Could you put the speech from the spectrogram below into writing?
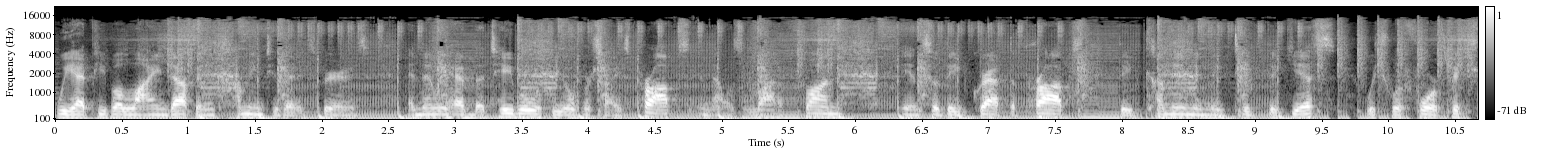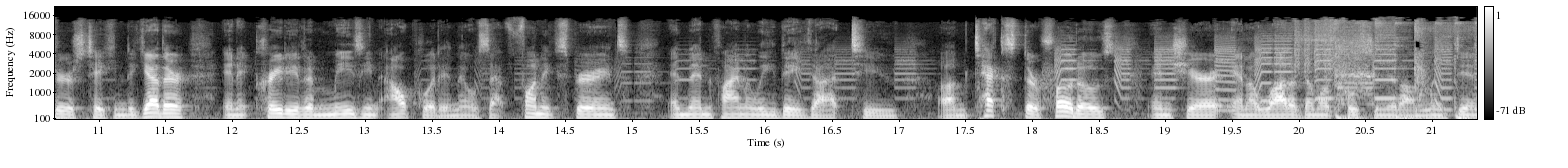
we had people lined up and coming to that experience. And then we had the table with the oversized props, and that was a lot of fun. And so they'd grab the props, they'd come in and they'd take the GIFs, which were four pictures taken together, and it created an amazing output. And it was that fun experience. And then finally, they got to um, text their photos and share it, and a lot of them are posting it on LinkedIn.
